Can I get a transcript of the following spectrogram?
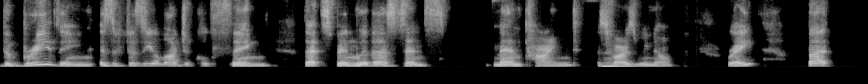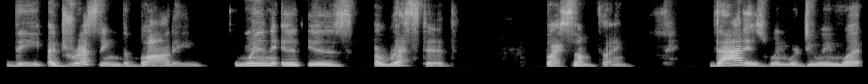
the breathing is a physiological thing that's been with us since mankind, as far mm-hmm. as we know, right? But the addressing the body when it is arrested by something that is when we're doing what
